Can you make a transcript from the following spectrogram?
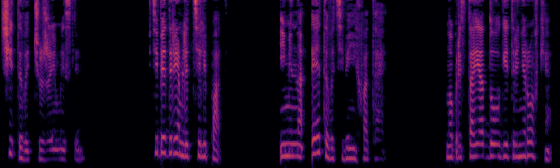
считывать чужие мысли. В тебе дремлет телепат. Именно этого тебе не хватает. Но предстоят долгие тренировки.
